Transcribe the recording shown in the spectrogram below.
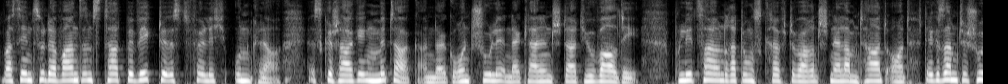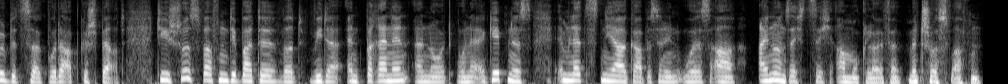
Was ihn zu der Wahnsinnstat bewegte, ist völlig unklar. Es geschah gegen Mittag an der Grundschule in der kleinen Stadt Uvalde. Polizei und Rettungskräfte waren schnell am Tatort. Der gesamte Schulbezirk wurde abgesperrt. Die Schusswaffendebatte wird wieder entbrennen, erneut ohne Ergebnis. Im letzten Jahr gab es in den USA 61 Amokläufe mit Schusswaffen.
